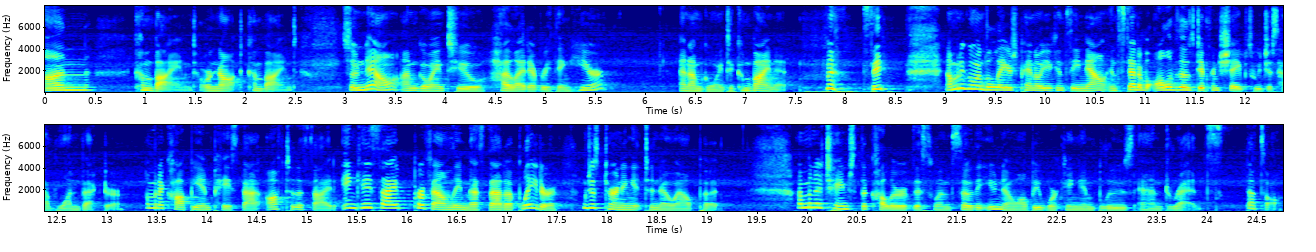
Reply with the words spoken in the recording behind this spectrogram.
uncombined or not combined. So now I'm going to highlight everything here and I'm going to combine it. see? I'm going to go in the layers panel. You can see now instead of all of those different shapes, we just have one vector. I'm going to copy and paste that off to the side in case I profoundly mess that up later. I'm just turning it to no output. I'm going to change the color of this one so that you know I'll be working in blues and reds. That's all.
